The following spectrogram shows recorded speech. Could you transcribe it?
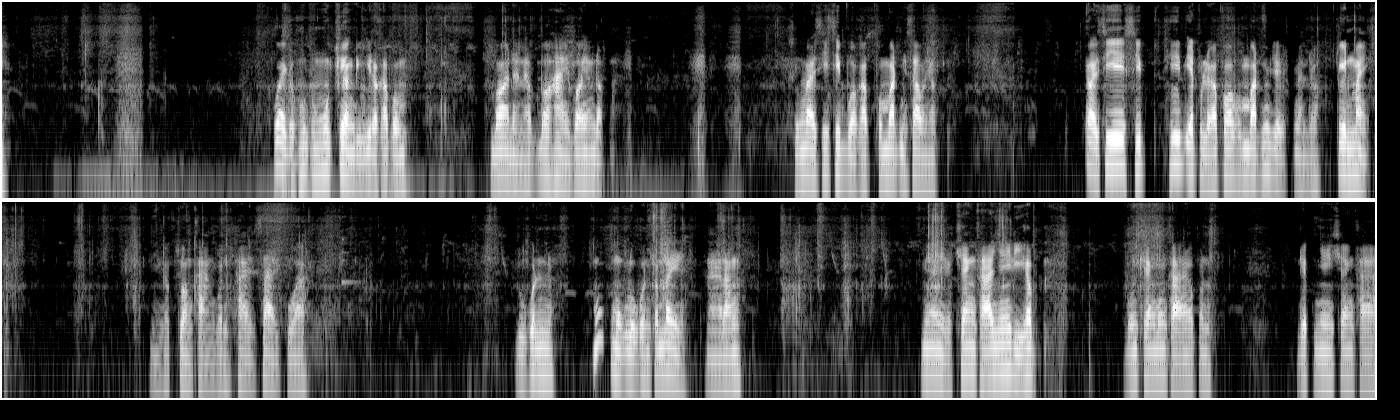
กล้วยกับหูหูเชื่องดีหรอครับ ผมบ่อนั่นนะครับบ่อให้บ่อยังดอก สูงร้อยสี่สิบบวกครับ ผมวัดไม่เศร้านี่ครับร้อยสี่สิบที่เอ็ดปุ่นเลยครับเพราะผมวัดไม่เยอะนั่นเดียตื่นใหม่นี่ครับช่วงขางบนท้ายซ้ายขวาลูกคนมุกมุกลูกคนกำไรหนารัง แม่นี่ก็แข้งขาใหญ่ดีครับบนแข้งบนขาครับมันเรียบใหญ่แข้งขา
